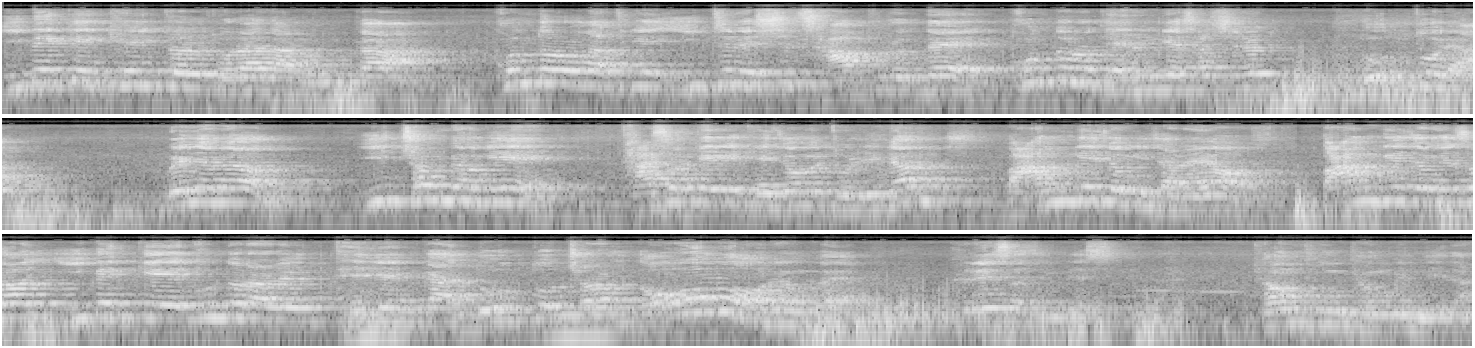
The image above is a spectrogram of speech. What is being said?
200개의 캐릭터를 돌아다 보니까 콘도로 같은 게 이틀에 14%인데 콘도로 되는 게 사실은 로또야. 왜냐면 2,000명이 5개의 계정을 돌리면 만 계정이잖아요. 만 계정에서 200개의 콘도라를 되려니까 로또처럼 너무 어려운 거야. 그래서 준비했습니다. 경품 경매입니다.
